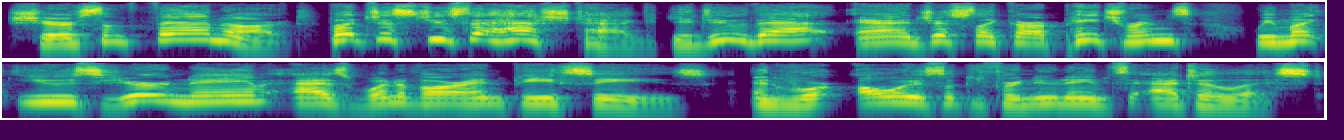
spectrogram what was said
share some fan art, but just use the hashtag. You do that, and just like our patrons, we might use your name as one of our NPCs. And we're always looking for new names to add to the list.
